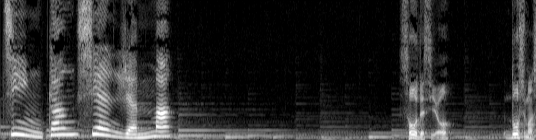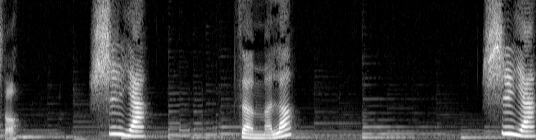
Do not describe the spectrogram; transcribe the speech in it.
静冈县人吗？そうですよ。どうしました？是呀，怎么了？是呀，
